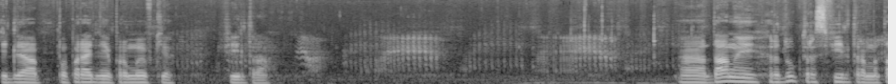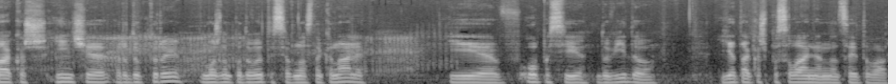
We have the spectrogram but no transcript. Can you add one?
і для попередньої промивки фільтра. Е, Даний редуктор з фільтром, а також інші редуктори можна подивитися в нас на каналі. І в описі до відео є також посилання на цей товар.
